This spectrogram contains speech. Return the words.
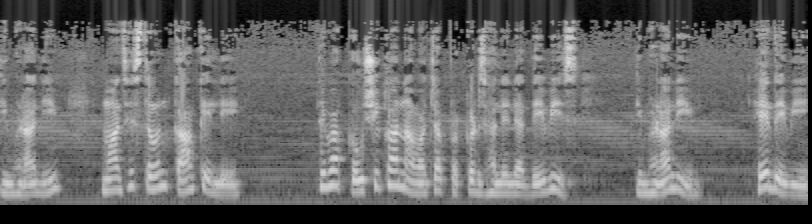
ती म्हणाली माझे स्तवन का केले? तेव्हा कौशिका नावाच्या प्रकट झालेल्या देवीस ती म्हणाली हे देवी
